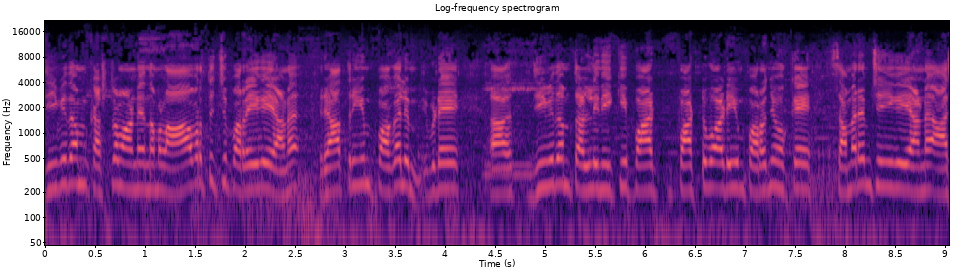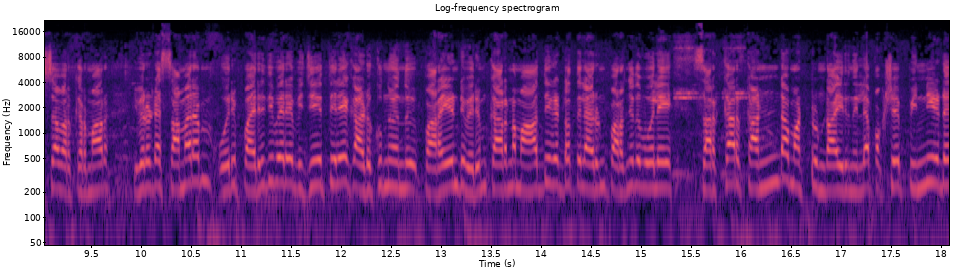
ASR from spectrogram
ജീവിതം കഷ്ടമാണ് നമ്മൾ ആവർത്തിച്ച് പറയുകയാണ്. രാത്രിയും പകലും ഇവിടെ ജീവിതം തള്ളി നീക്കി പാട്ടുപാടിയും പറഞ്ഞുമൊക്കെ സമരം ചെയ്യുകയാണ് ആശാവർക്കർമാർ ഇവരുടെ സമരം ഒരു പരിധിവരെ വിജയത്തിലേക്ക് അടുക്കുന്നു എന്ന് പറയേണ്ടി വരും. കാരണം ആദ്യഘട്ടത്തിൽ അരുൺ പറഞ്ഞതുപോലെ സർക്കാർ കണ്ട മട്ടുണ്ടായിരുന്നില്ല. പക്ഷേ പിന്നീട്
